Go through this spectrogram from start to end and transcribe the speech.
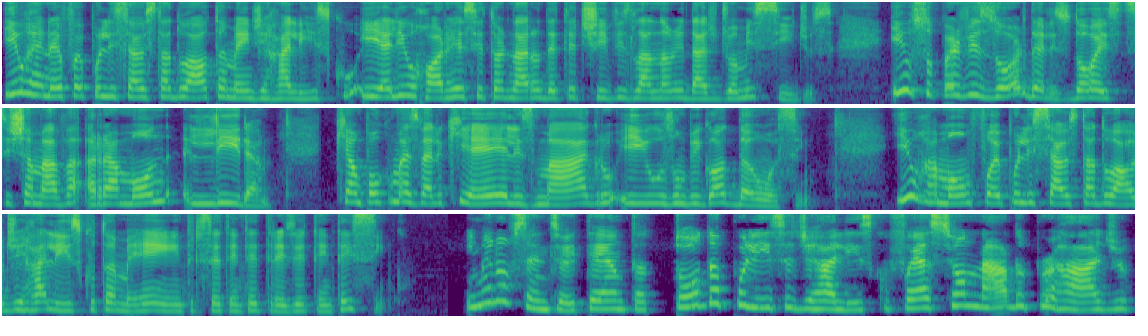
E o René foi policial estadual também de Jalisco, e ele e o Jorge se tornaram detetives lá na unidade de homicídios. E o supervisor deles dois se chamava Ramon Lira, que é um pouco mais velho que eles, magro e usa um bigodão assim. E o Ramon foi policial estadual de Jalisco também, entre 73 e 85. Em 1980, toda a polícia de Jalisco foi acionada por rádio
